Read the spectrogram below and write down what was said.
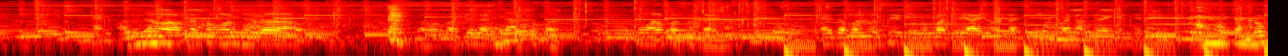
आम्ही जेव्हा आपल्यासमोर मुलगा अ, बसलेला आहे त्याच्यासोबत, तो तुम्हाला पसंत आहे ना काय जबरदस्ती कुटुंबातली आई वडिलांची किंवा नातेवाईकांची नाही लोक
